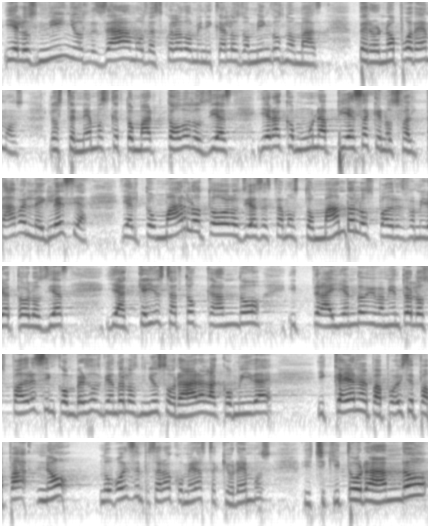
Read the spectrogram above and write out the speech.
y a los niños les damos la escuela dominical los domingos nomás, pero no podemos, los tenemos que tomar todos los días y era como una pieza que nos faltaba en la iglesia y al tomarlo todos los días estamos tomando a los padres de familia todos los días y aquello está tocando y trayendo avivamiento de los padres inconversos viendo a los niños orar a la comida y callan al papá y dice, papá, no, no voy a empezar a comer hasta que oremos. Y chiquito orando,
